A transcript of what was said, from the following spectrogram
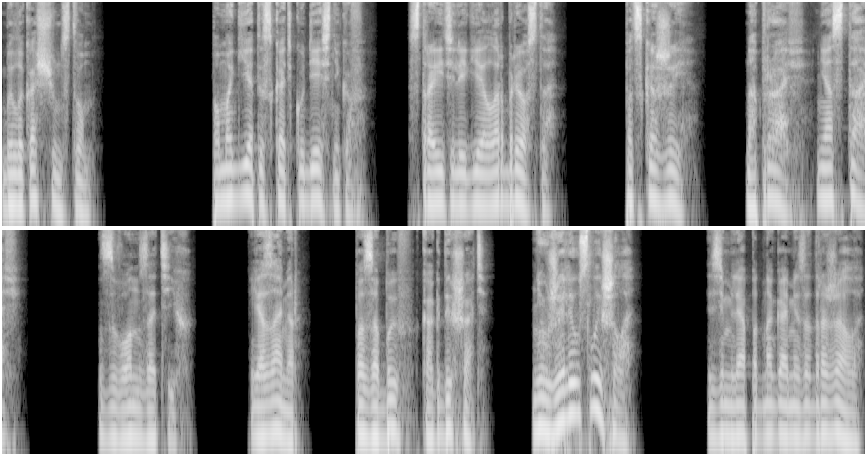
было кощунством. Помоги отыскать кудесников, строителей Геоларбрёста. Подскажи, направь, не оставь. Звон затих. Я замер, позабыв, как дышать. Неужели услышала? Земля под ногами задрожала.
